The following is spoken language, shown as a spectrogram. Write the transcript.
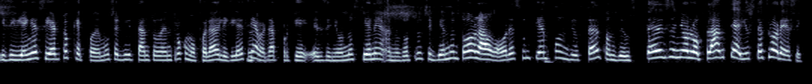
Y si bien es cierto que podemos servir tanto dentro como fuera de la iglesia. ¿verdad? Porque el Señor nos tiene a nosotros sirviendo en todo lado. Ahora es un tiempo donde usted, donde usted, el Señor lo plante, ahí usted florece.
